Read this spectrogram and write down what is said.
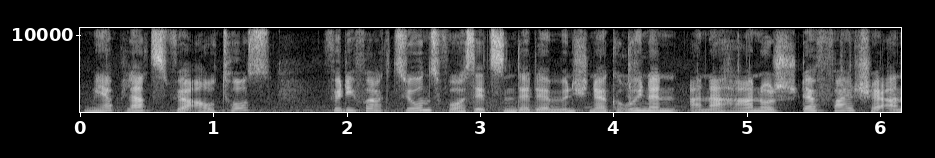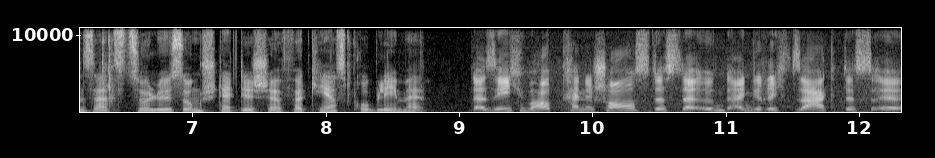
Mehr Platz für Autos? Für die Fraktionsvorsitzende der Münchner Grünen, Anna Hanusch, der falsche Ansatz zur Lösung städtischer Verkehrsprobleme. Da sehe ich überhaupt keine Chance, dass da irgendein Gericht sagt, das äh,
